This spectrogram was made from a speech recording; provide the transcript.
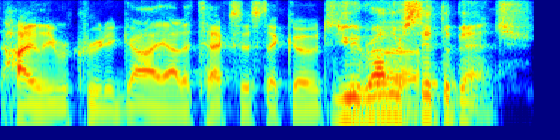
highly recruited guy out of Texas that goes. You'd rather uh, sit the bench.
